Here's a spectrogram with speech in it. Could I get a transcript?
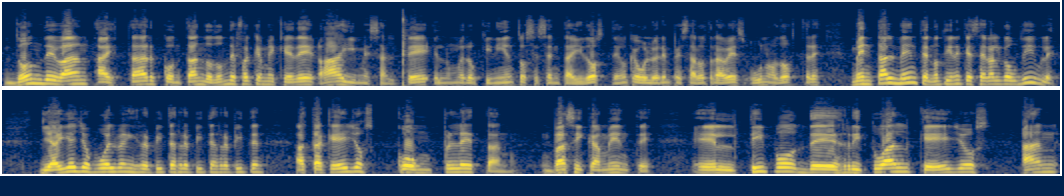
¿Dónde van a estar contando? ¿Dónde fue que me quedé? Ay, me salté el número 562. Tengo que volver a empezar otra vez. Uno, dos, tres. Mentalmente no tiene que ser algo audible. Y ahí ellos vuelven y repiten, repiten, repiten, hasta que ellos completan básicamente el tipo de ritual que ellos han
